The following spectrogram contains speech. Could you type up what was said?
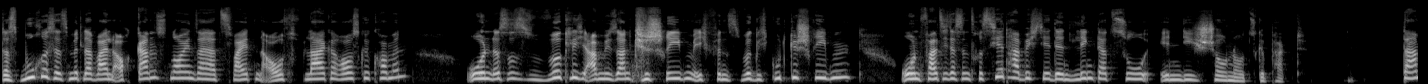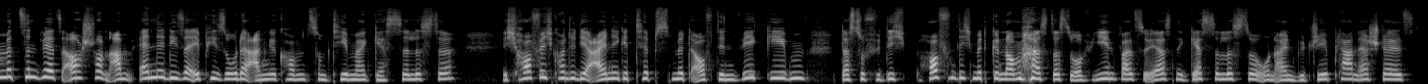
Das Buch ist jetzt mittlerweile auch ganz neu in seiner zweiten Auflage rausgekommen und es ist wirklich amüsant geschrieben. Ich finde es wirklich gut geschrieben. Und falls dich das interessiert, habe ich dir den Link dazu in die Show Notes gepackt damit sind wir jetzt auch schon am Ende dieser Episode angekommen zum Thema Gästeliste. Ich hoffe, ich konnte dir einige Tipps mit auf den Weg geben, dass du für dich hoffentlich mitgenommen hast, dass du auf jeden Fall zuerst eine Gästeliste und einen Budgetplan erstellst,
